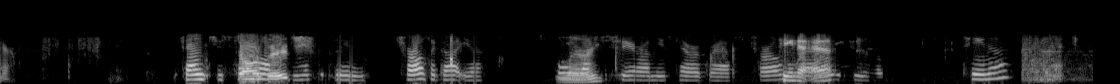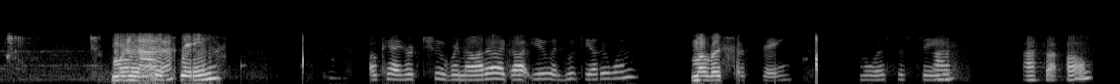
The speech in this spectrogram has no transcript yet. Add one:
share. Thank you so Charles much. H. Charles, I got you. Who would Larry. like to share on these paragraphs? Charles, Tina Larry, Tina. Renata. Singh, Okay, I heard two. Renata, I got you. And who's the other one? Melissa C. Melissa C. Uh, Asa O.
